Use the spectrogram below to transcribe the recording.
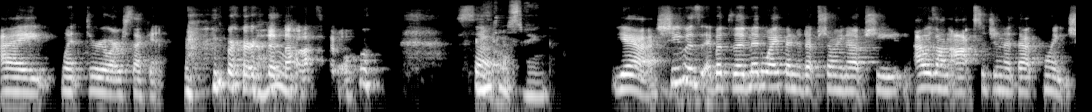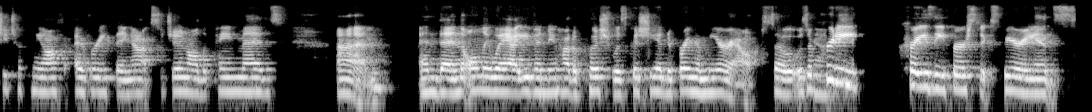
I went through our second birth oh. at the oh. hospital. so interesting. Yeah, she was, but the midwife ended up showing up. She, I was on oxygen at that point. She took me off everything oxygen, all the pain meds. Um, and then the only way I even knew how to push was because she had to bring a mirror out. So it was a yeah. pretty crazy first experience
